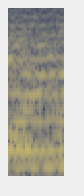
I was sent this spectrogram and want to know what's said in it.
you.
